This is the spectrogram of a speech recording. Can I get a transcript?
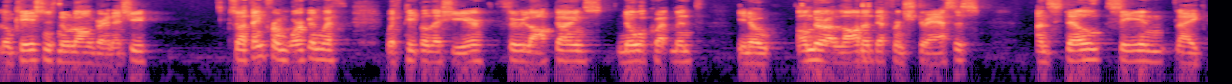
Location is no longer an issue. So I think from working with with people this year through lockdowns, no equipment, you know, under a lot of different stresses, and still seeing like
